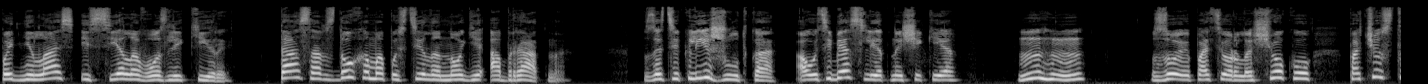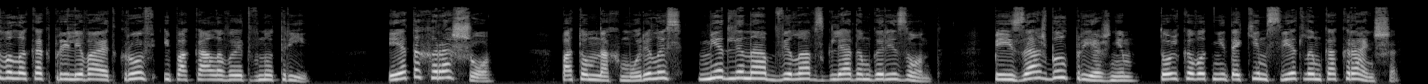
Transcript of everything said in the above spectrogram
поднялась и села возле Киры. Та со вздохом опустила ноги обратно. «Затекли жутко, а у тебя след на щеке». «Угу». Зоя потерла щеку, почувствовала, как приливает кровь и покалывает внутри. И это хорошо. Потом нахмурилась, медленно обвела взглядом горизонт. Пейзаж был прежним, только вот не таким светлым, как раньше.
